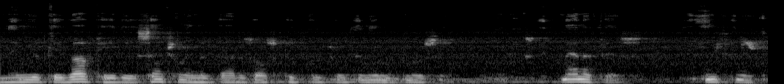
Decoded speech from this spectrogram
Yud Kei Vav Kei, the essential name of God, is also referred to the name of mercy. It manifests the infinite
